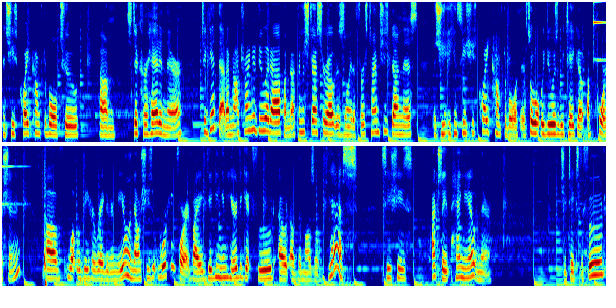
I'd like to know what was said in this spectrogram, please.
and she's quite comfortable to um, stick her head in there to get that. I'm not trying to do it up. I'm not going to stress her out. This is only the first time she's done this. And she, you can see she's quite comfortable with this. So what we do is we take a, a portion of what would be her regular meal. And now she's working for it by digging in here to get food out of the muzzle. Yes. See, she's actually hanging out in there. She takes the food.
